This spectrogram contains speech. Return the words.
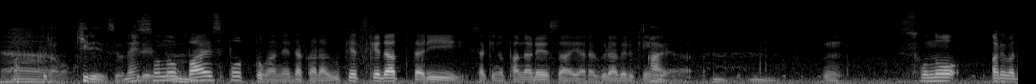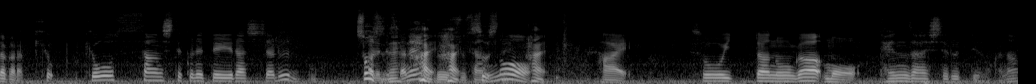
真っ暗の。綺麗ですよね。その映えスポットがねだから受付だったりさっきのパナレーサーやらグラベルキングやら、うんうん、そのあれはだから協賛してくれていらっしゃるそうですね。あれですかね？はいブースさんのはい。はいそういったのがもう点在してるっていうのかな。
